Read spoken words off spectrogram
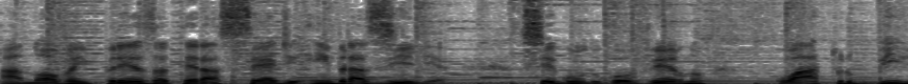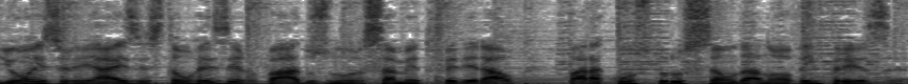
A nova empresa terá sede em Brasília. Segundo o governo, 4 bilhões de reais estão reservados no orçamento federal para a construção da nova empresa.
